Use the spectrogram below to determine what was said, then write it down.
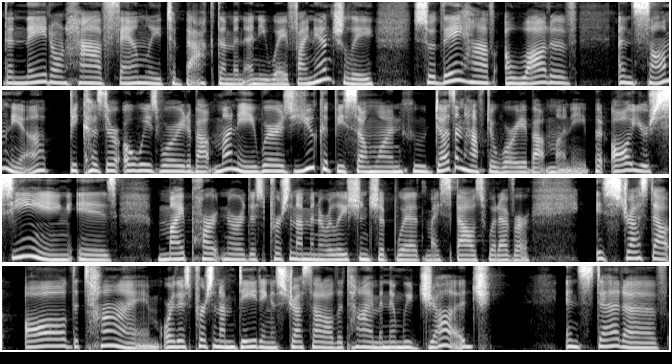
then they don't have family to back them in any way financially. So they have a lot of insomnia because they're always worried about money. Whereas you could be someone who doesn't have to worry about money, but all you're seeing is my partner, this person I'm in a relationship with, my spouse, whatever, is stressed out all the time, or this person I'm dating is stressed out all the time. And then we judge instead of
